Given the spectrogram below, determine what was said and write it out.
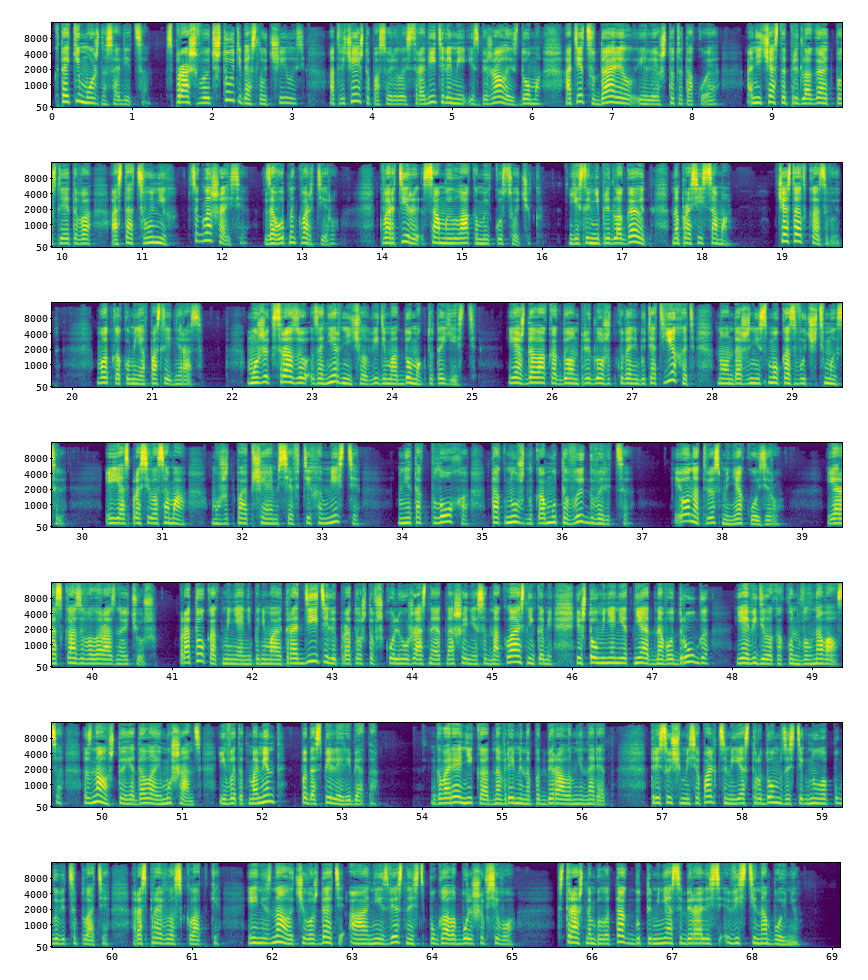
К таким можно садиться. Спрашивают, что у тебя случилось. Отвечай, что поссорилась с родителями и сбежала из дома. Отец ударил или что-то такое. Они часто предлагают после этого остаться у них. Соглашайся. Зовут на квартиру. Квартиры — самый лакомый кусочек. Если не предлагают, напросись сама. Часто отказывают. Вот как у меня в последний раз. Мужик сразу занервничал, видимо, дома кто-то есть. Я ждала, когда он предложит куда-нибудь отъехать, но он даже не смог озвучить мысль. И я спросила сама, может, пообщаемся в тихом месте? Мне так плохо, так нужно кому-то выговориться. И он отвез меня к озеру. Я рассказывала разную чушь. Про то, как меня не понимают родители, про то, что в школе ужасные отношения с одноклассниками и что у меня нет ни одного друга. Я видела, как он волновался, знал, что я дала ему шанс, и в этот момент подоспели ребята. Говоря, Ника одновременно подбирала мне наряд. Трясущимися пальцами я с трудом застегнула пуговицы платья, расправила складки. Я не знала, чего ждать, а неизвестность пугала больше всего. Страшно было так, будто меня собирались вести на бойню.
